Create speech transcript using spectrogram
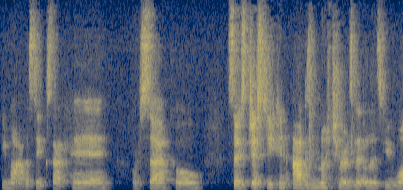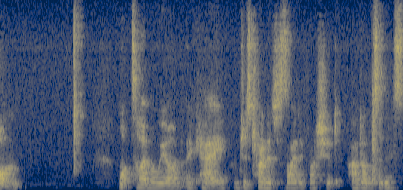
You might have a zigzag here or a circle. So it's just you can add as much or as little as you want. What time are we on? Okay, I'm just trying to decide if I should add on to this.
